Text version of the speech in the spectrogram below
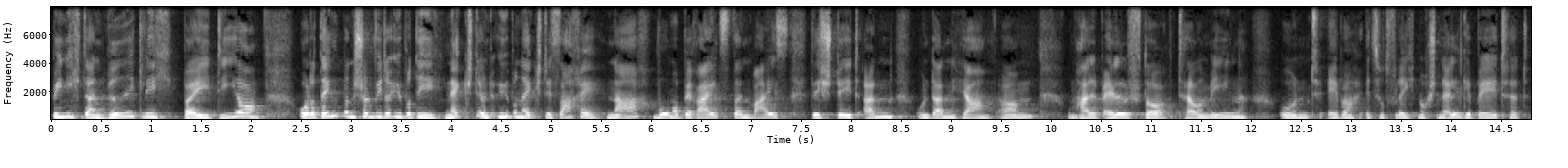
bin ich dann wirklich bei dir? Oder denkt man schon wieder über die nächste und übernächste Sache nach, wo man bereits dann weiß, das steht an und dann, ja, ähm, um halb elf der Termin und eben, jetzt wird vielleicht noch schnell gebetet,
